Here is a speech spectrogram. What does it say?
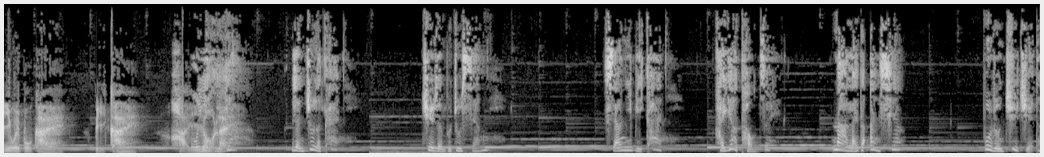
因为不开。比开还要累，忍住了看你，却忍不住想你。想你比看你还要陶醉，哪来的暗香？不容拒绝的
